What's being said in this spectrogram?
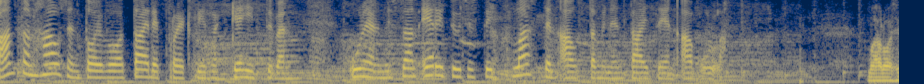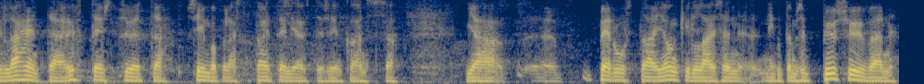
Anton Hausen toivoo taideprojektinsa kehittyvän. Unelmissa on erityisesti lasten auttaminen taiteen avulla. Mä haluaisin lähentää yhteistyötä simbapeläisten taiteilijayhteisöjen kanssa ja perustaa jonkinlaisen niin kuin pysyvän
